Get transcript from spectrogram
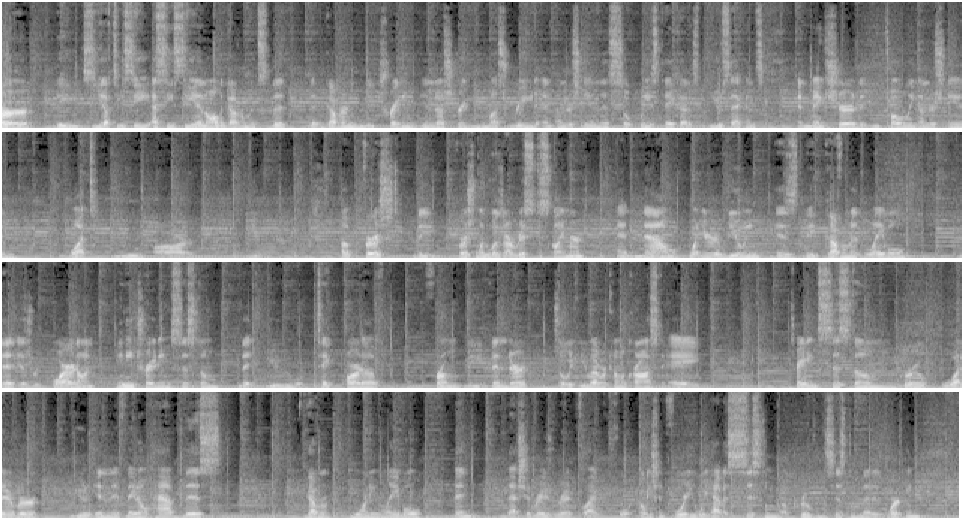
her, the CFTC, SEC, and all the governments that, that govern the trading industry, you must read and understand this. So please take a few seconds and make sure that you totally understand what you are viewing. Up first, the first one was our risk disclaimer. And now what you're reviewing is the government label that is required on any trading system that you take part of from the vendor. So if you ever come across a trading system, group, whatever, you, and if they don't have this government warning label, then that should raise a red flag for for you. We have a system, a proven system that is working.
